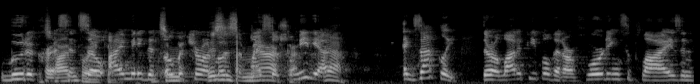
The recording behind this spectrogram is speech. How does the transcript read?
ludicrous. And so I made this overture on most of my social media. Yeah. Exactly. There are a lot of people that are hoarding supplies, and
